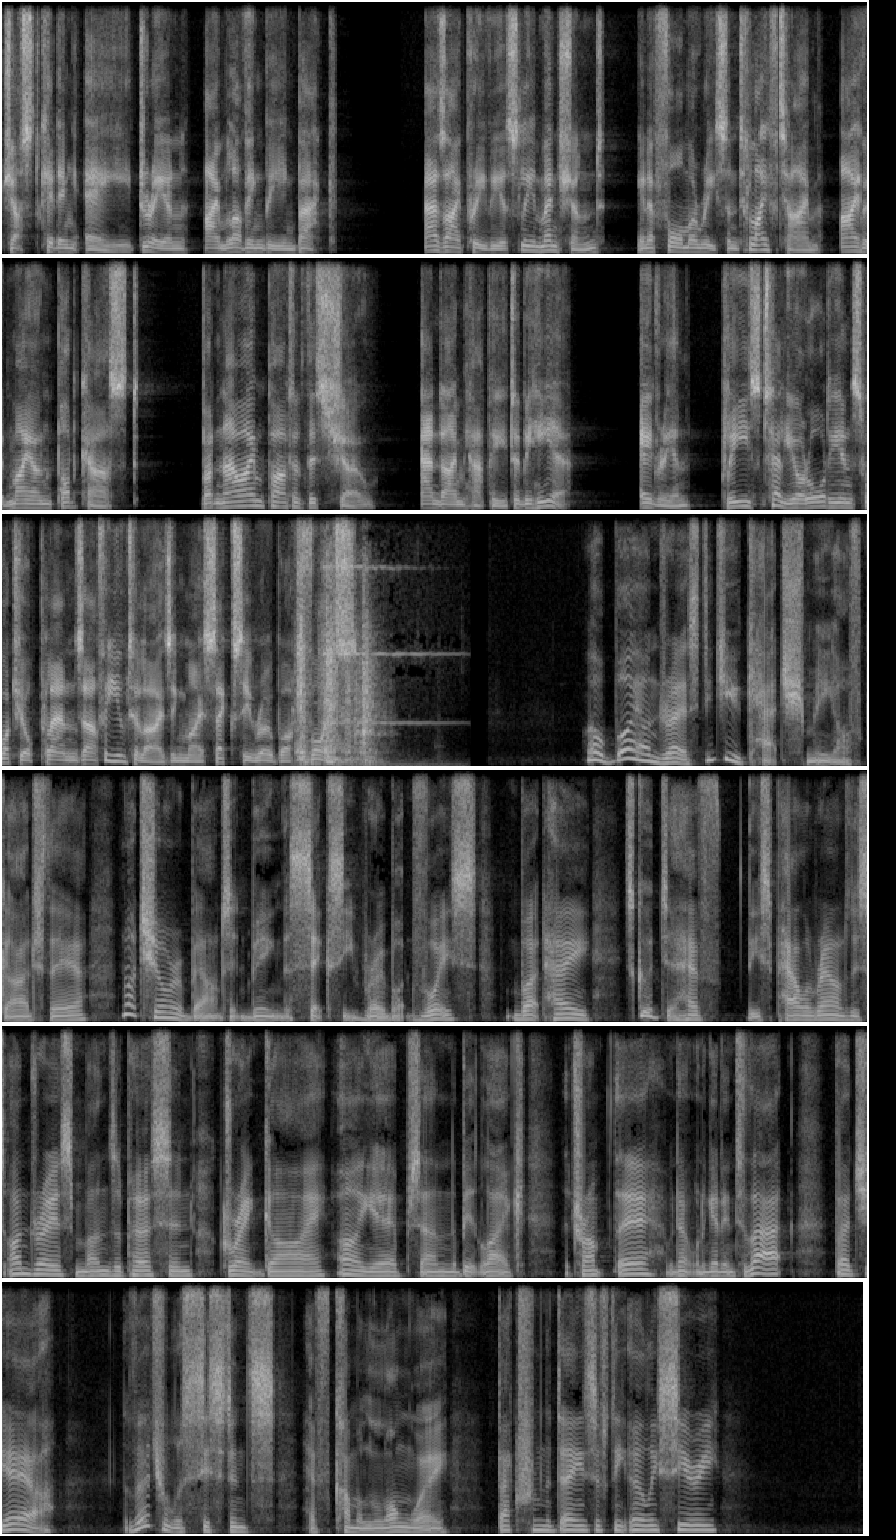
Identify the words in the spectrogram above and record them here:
Just kidding, Adrian, I'm loving being back. As I previously mentioned, in a former recent lifetime, I had my own podcast. But now I'm part of this show. And I'm happy to be here. Adrian, please tell your audience what your plans are for utilizing my sexy robot voice. Well, boy, Andreas, did you catch me off guard there? Not sure about it being the sexy robot voice, but hey, it's good to have this pal around, this Andreas Munzer person, great guy. Oh, yeah, sounding a bit like the Trump there. We don't want to get into that, but yeah, the virtual assistants have come a long way back from the days of the early Siri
